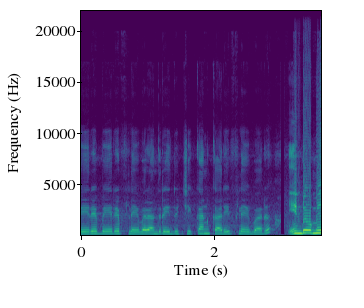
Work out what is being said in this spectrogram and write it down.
ಬೇರೆ ಬೇರೆ ಫ್ಲೇವರ್ ಅಂದರೆ ಇದು ಚಿಕನ್ ಕರಿ ಫ್ಲೇವರ್ ಇಂಡೋಮಿ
